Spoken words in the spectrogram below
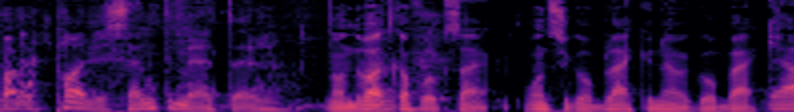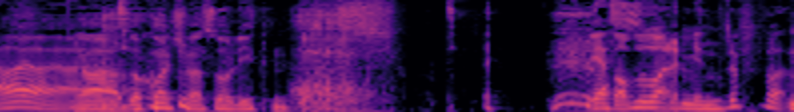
da et par centimeter. No, du vet hva folk sier. Once you go black, you never go back. Ja, ja, ja. Ja, da kan du ikke være så liten. Yes. Da må du være mindre, for faen.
